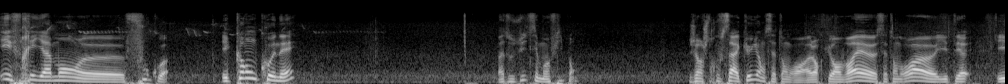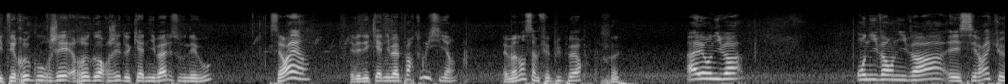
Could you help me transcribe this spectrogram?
effrayamment euh, fou quoi. Et quand on connaît Bah tout de suite c'est moins flippant. Genre je trouve ça accueillant cet endroit. Alors qu'en vrai euh, cet endroit euh, il était, il était regorgé, regorgé de cannibales souvenez-vous. C'est vrai hein. Il y avait des cannibales partout ici hein. Mais maintenant ça me fait plus peur. Allez on y va. On y va on y va. Et c'est vrai que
